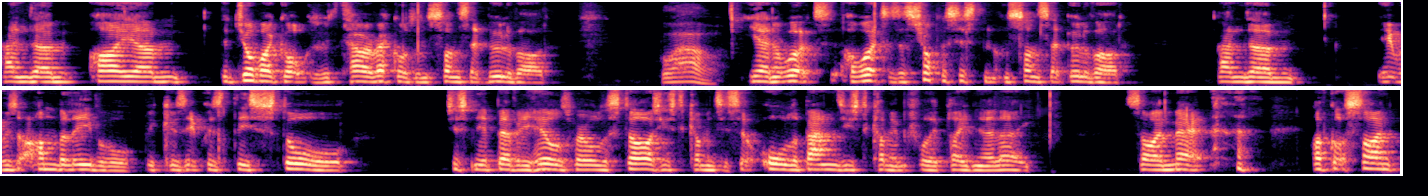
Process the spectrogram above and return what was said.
and um, I um, the job I got was with Tower Records on Sunset Boulevard. wow, Yeah, and I worked I worked as a shop assistant on Sunset Boulevard, and um, it was unbelievable because it was this store just near Beverly Hills where all the stars used to come into. So all the bands used to come in before they played in LA. So I met. I've got a signed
